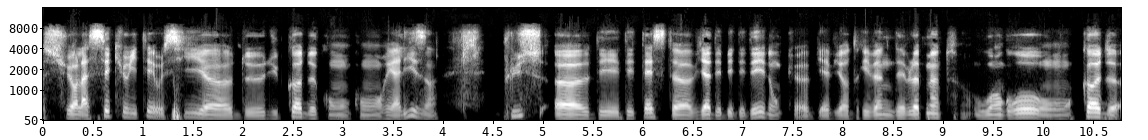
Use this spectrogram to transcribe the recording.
sur la sécurité aussi de, du code qu'on réalise plus des, tests via des BDD, donc Behavior Driven Development, où en gros on code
